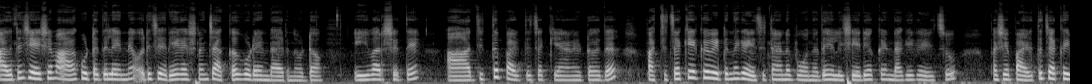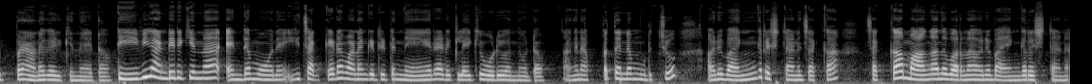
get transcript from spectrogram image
അതിനുശേഷം ആ കൂട്ടത്തിൽ തന്നെ ഒരു ചെറിയ കഷ്ണം ചക്ക കൂടെ ഉണ്ടായിരുന്നു കേട്ടോ. ഈ വർഷത്തെ ആദ്യത്തെ പഴുത്ത ചക്കയാണ് കേട്ടോ ഇത്. പച്ചച്ചക്കയൊക്കെ വീട്ടിൽ നിന്ന് കഴിച്ചിട്ടാണ് പോകുന്നത്. എലിശ്ശേരിയൊക്കെ ഉണ്ടാക്കി കഴിച്ചു. പക്ഷേ പഴുത്ത ചക്ക ഇപ്പോഴാണ് കഴിക്കുന്നത് കേട്ടോ. ടി വി കണ്ടിരിക്കുന്ന എന്റെ മോന് ഈ ചക്കയുടെ മണം കെട്ടിട്ട് നേരെ അടുക്കളേക്ക് ഓടി വന്നു കേട്ടോ. അങ്ങനെ അപ്പം തന്നെ മുറിച്ചു. അവന് ഭയങ്കര ഇഷ്ടമാണ് ചക്ക. ചക്ക മാങ്ങ എന്ന് പറഞ്ഞാൽ അവന് ഭയങ്കര ഇഷ്ടമാണ്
